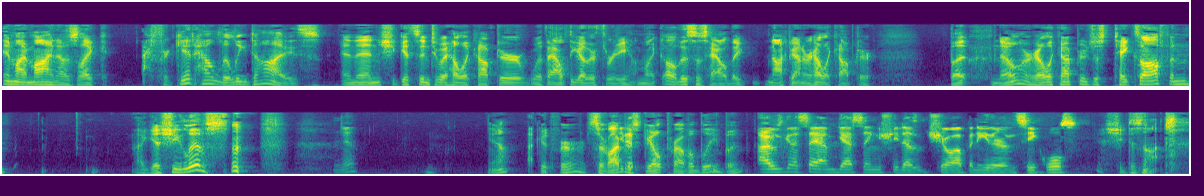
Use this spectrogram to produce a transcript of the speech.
in my mind, I was like, I forget how Lily dies. And then she gets into a helicopter without the other three. I'm like, oh, this is how they knock down her helicopter. But no, her helicopter just takes off and I guess she lives. yeah. Yeah, good for her. Survivor's guilt, probably, but I was gonna say I'm guessing she doesn't show up in either of the sequels. she does not.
